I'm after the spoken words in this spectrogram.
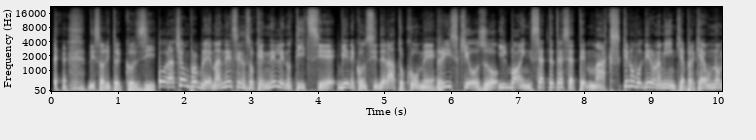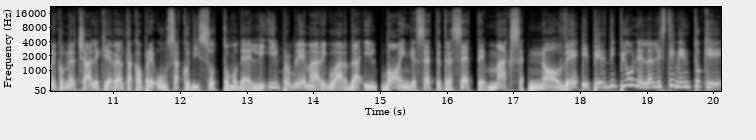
Di solito è così. Ora c'è un problema, nel senso che nelle notizie viene considerato come rischioso il Boeing 737 MAX, che non vuol dire una minchia perché è un nome commerciale che in realtà copre un sacco di sottomodelli. Il problema riguarda il Boeing 737 MAX 9 e per di più nell'allestimento che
